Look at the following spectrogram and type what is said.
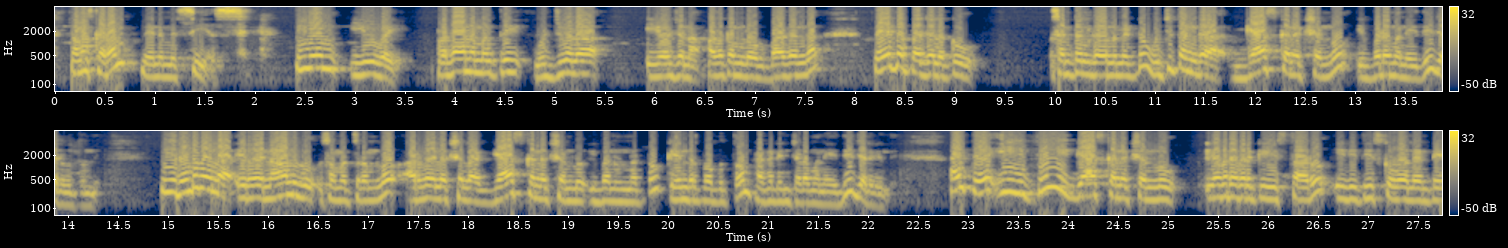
నమస్కారం నేను మిస్ సిఎస్. పిఎంయువై ప్రధానమంత్రి ఉజ్వల యోజన పథకంలో భాగంగా పేద ప్రజలకు సెంట్రల్ గవర్నమెంట్ ఉచితంగా గ్యాస్ కనెక్షన్ను ఇవ్వడం అనేది జరుగుతుంది. ఈ రెండు వేల ఇరవై నాలుగు సంవత్సరంలో అరవై లక్షల గ్యాస్ కనెక్షన్లు ఇవ్వనున్నట్టు కేంద్ర ప్రభుత్వం ప్రకటించడం అనేది జరిగింది. అయితే ఈ ఫ్రీ గ్యాస్ కనెక్షన్లు ఎవరెవరికి ఇస్తారు ఇవి తీసుకోవాలంటే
